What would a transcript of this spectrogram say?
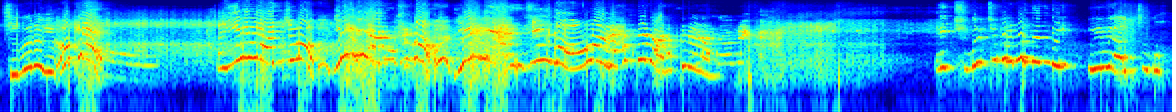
집으로 유, 오케이. 아, 얘왜안 죽어? 얘왜안 죽어? 얘왜안 죽어? 왜 한 대도 안 때려놨나? 아니 죽을 줄 알았는데 얘 왜 안 죽어?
